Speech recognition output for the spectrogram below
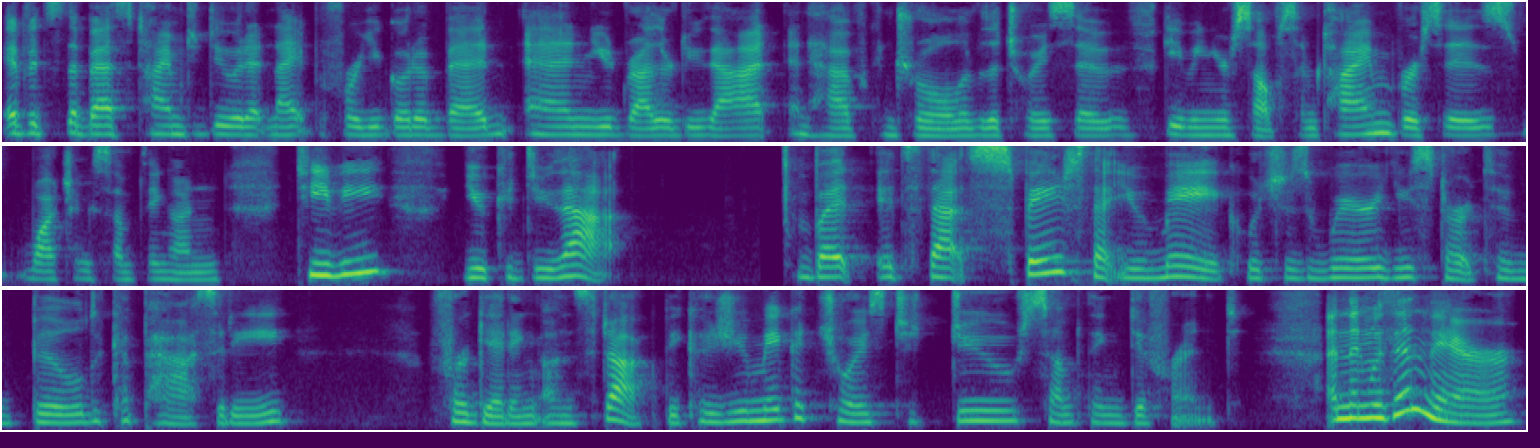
If it's the best time to do it at night before you go to bed and you'd rather do that and have control over the choice of giving yourself some time versus watching something on TV, you could do that but it's that space that you make, which is where you start to build capacity for getting unstuck because you make a choice to do something different. And then within there,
